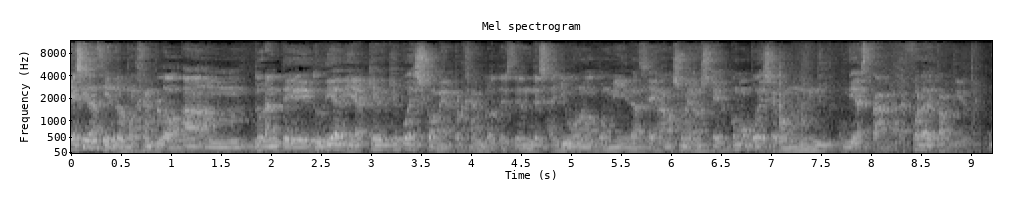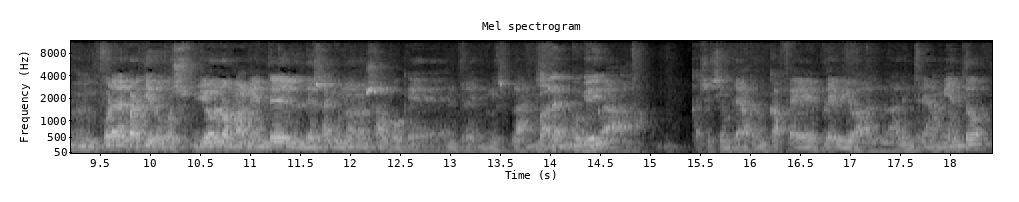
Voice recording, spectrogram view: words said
¿qué has ido haciendo, por ejemplo, am, durante tu día a día? ¿Qué, qué puedes comer, por ejemplo, desde un desayuno, comida, cena, más o menos? ¿Qué, ¿Cómo puede ser un, un día estándar, fuera de partido? mm, fuera de partido, pues yo normalmente el desayuno no es algo que entre en mis planes. Vale, ok. La- casi siempre hago un café previo al, al entrenamiento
